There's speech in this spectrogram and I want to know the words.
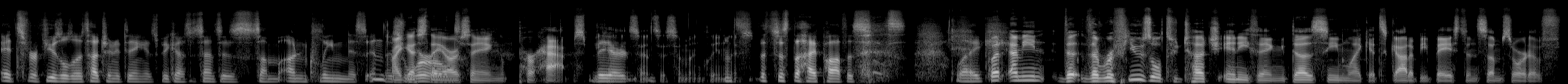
its refusal to touch anything is because it senses some uncleanness in this I guess they are saying perhaps They are- it senses some uncleanness. That's, just the hypothesis. like But I mean, the the refusal to touch anything does seem like it's got to be based in some sort of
